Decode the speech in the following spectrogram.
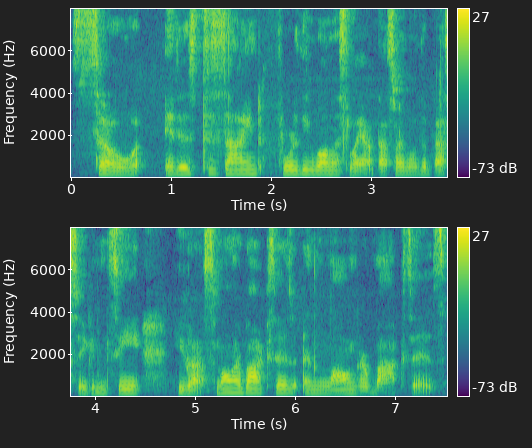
So it is designed for the wellness layout. That's what I love the best. So you can see you got smaller boxes and longer boxes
